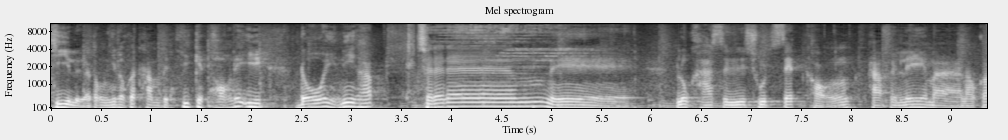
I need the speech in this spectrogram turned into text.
ที่เหลือตรงนี้เราก็ทำเป็นที่เก็บของได้อีก โดยนี่ครับชะแดมนี่ ลูกค้าซื้อชุดเซ็ตของฮาเฟเล่มาเราก็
